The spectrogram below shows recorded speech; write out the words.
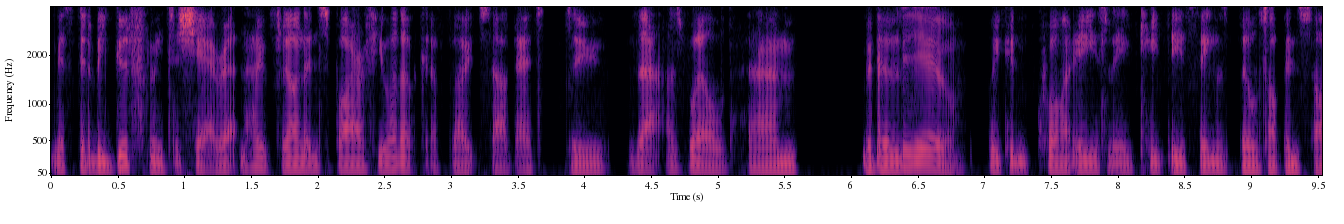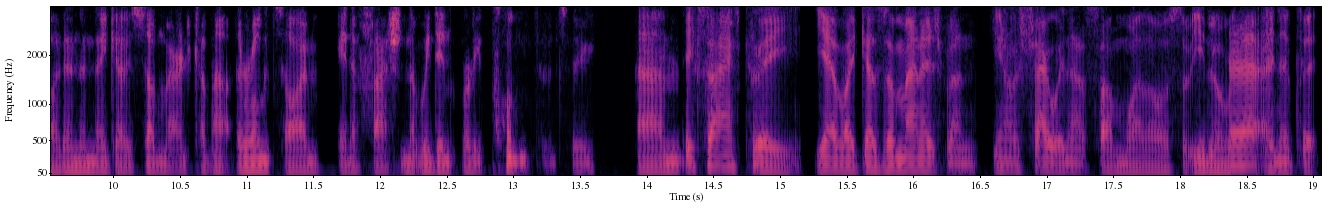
it's going to be good for me to share it. And hopefully I'll inspire a few other kind of folks out there to do that as well. Um, because you. we can quite easily keep these things built up inside and then they go somewhere and come out at the wrong time in a fashion that we didn't really want them to. Um, exactly. Yeah, like as a management, you know, shouting at someone or so, you know, yeah. in a bit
